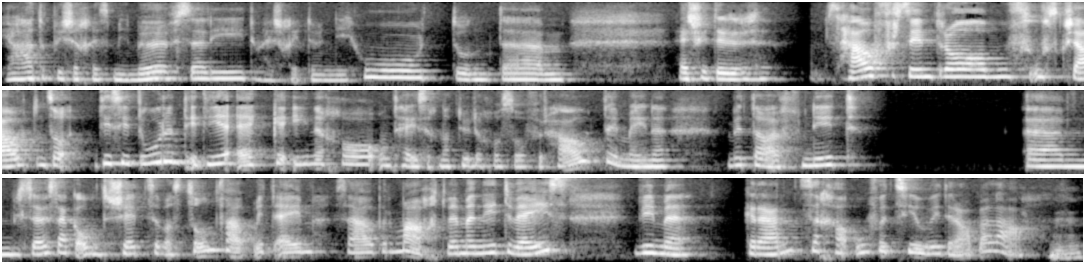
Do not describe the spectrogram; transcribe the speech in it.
ja, du bist ein bisschen Möwseli, du hast ein bisschen dünne Haut und ähm, hast wieder das Helfersyndrom auf, ausgeschaut und so. Die sind dauernd in diese Ecke reingekommen und haben sich natürlich auch so verhalten. Ich meine, man darf nicht, ähm, wie soll ich sagen, unterschätzen, was das Umfeld mit einem selber macht. Wenn man nicht weiss, wie man Grenzen kann aufziehen und wieder runterlassen kann.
